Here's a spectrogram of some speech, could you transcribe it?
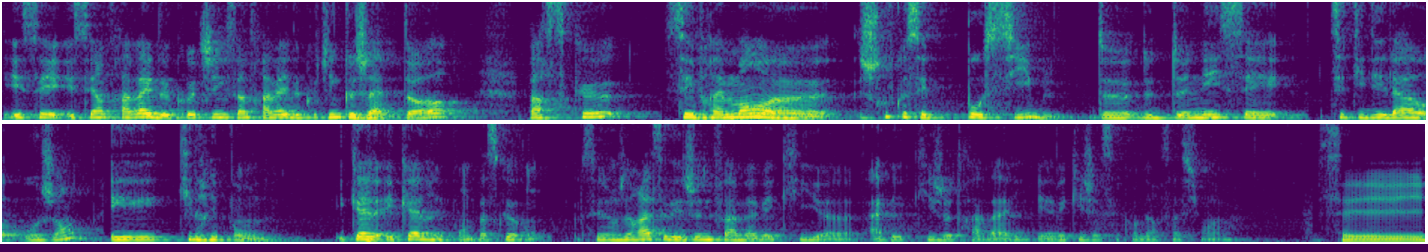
Et c'est un travail de coaching, c'est un travail de coaching que j'adore parce que c'est vraiment, euh, je trouve que c'est possible de, donner cette idée-là aux gens et qu'ils répondent. Et qu'elles répondent. Parce que en général, c'est des jeunes femmes avec qui, euh, avec qui je travaille et avec qui j'ai ces conversations-là. C'est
